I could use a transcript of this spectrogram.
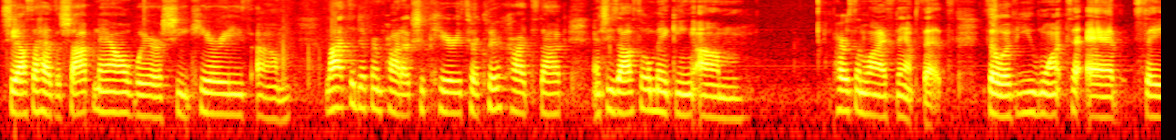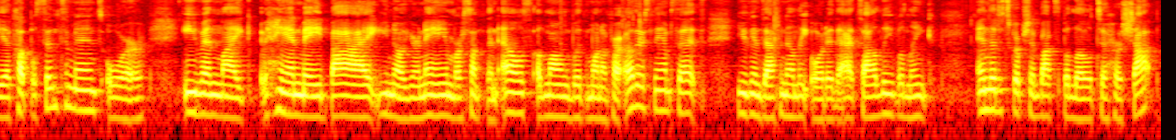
She also has a shop now where she carries um, lots of different products. She carries her clear cardstock and she's also making um, personalized stamp sets. So if you want to add, say, a couple sentiments or even like handmade by, you know, your name or something else along with one of her other stamp sets, you can definitely order that. So I'll leave a link in the description box below to her shop.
